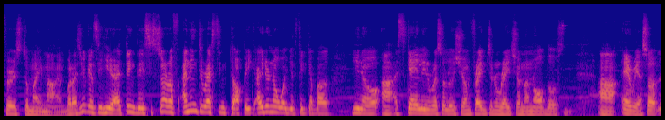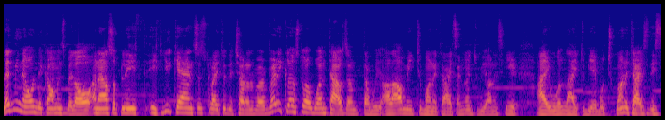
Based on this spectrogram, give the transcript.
first to my mind. But as you can see here, I think this is sort of an interesting topic. I don't know what you think about, you know, uh, scaling resolution, frame generation and all those uh, area. So let me know in the comments below. And also please, if you can, subscribe to the channel. We're very close to a 1000 that will allow me to monetize. I'm going to be honest here. I would like to be able to monetize this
